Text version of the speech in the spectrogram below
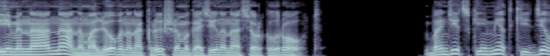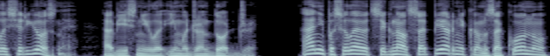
Именно она намалевана на крыше магазина на Circle Road. «Бандитские метки — дело серьезное», — объяснила Имаджин Доджи. «Они посылают сигнал соперникам, закону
